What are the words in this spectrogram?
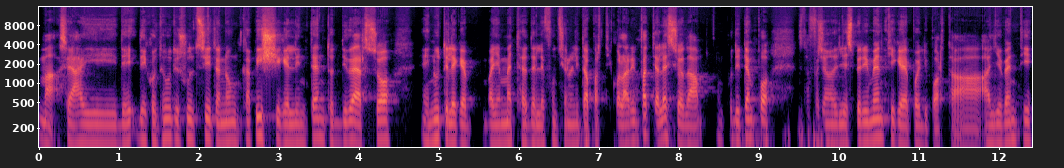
Ma se hai dei, dei contenuti sul sito e non capisci che l'intento è diverso, è inutile che vai a mettere delle funzionalità particolari. Infatti Alessio da un po' di tempo sta facendo degli esperimenti che poi li porta agli eventi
